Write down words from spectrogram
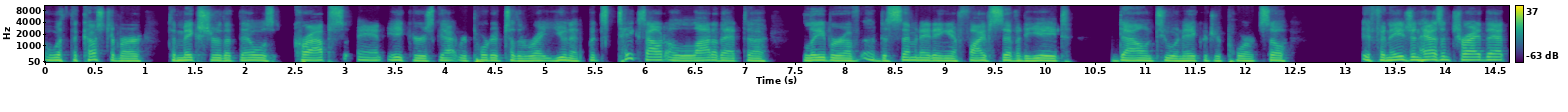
with the customer to make sure that those crops and acres got reported to the right unit. But takes out a lot of that uh, labor of uh, disseminating a 578 down to an acreage report. So if an agent hasn't tried that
